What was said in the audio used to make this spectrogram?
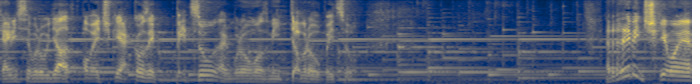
Tak když se budou dělat ovečky a kozy pizzu, tak budou moct mít dobrou pizzu. Rybičky moje,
